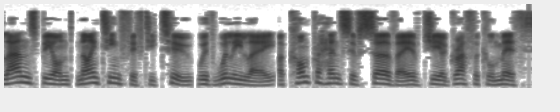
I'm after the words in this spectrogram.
Lands Beyond 1952 with Willy Ley a comprehensive survey of geographical myths.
